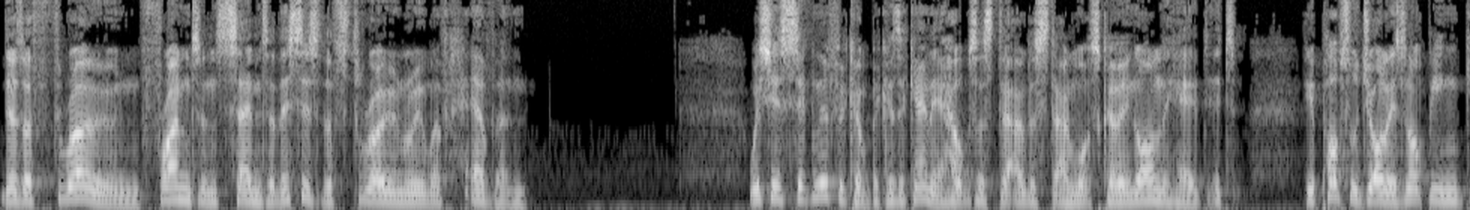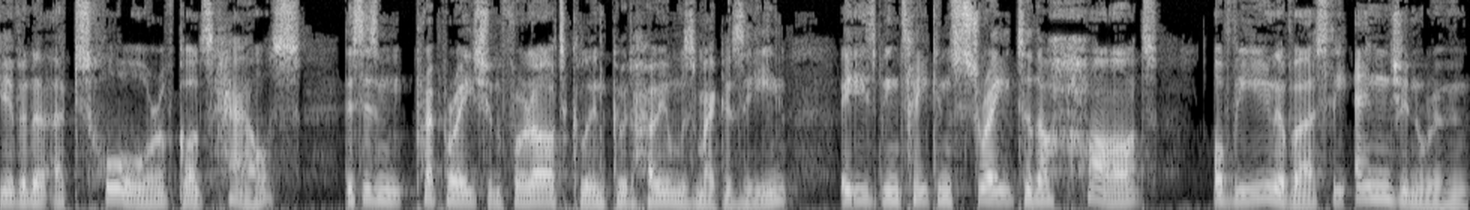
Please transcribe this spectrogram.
there's a throne front and center. This is the throne room of heaven which is significant because again it helps us to understand what's going on here. It's, the Apostle John is not being given a, a tour of God's house. This isn't preparation for an article in Good Homes magazine. Has been taken straight to the heart of the universe, the engine room,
